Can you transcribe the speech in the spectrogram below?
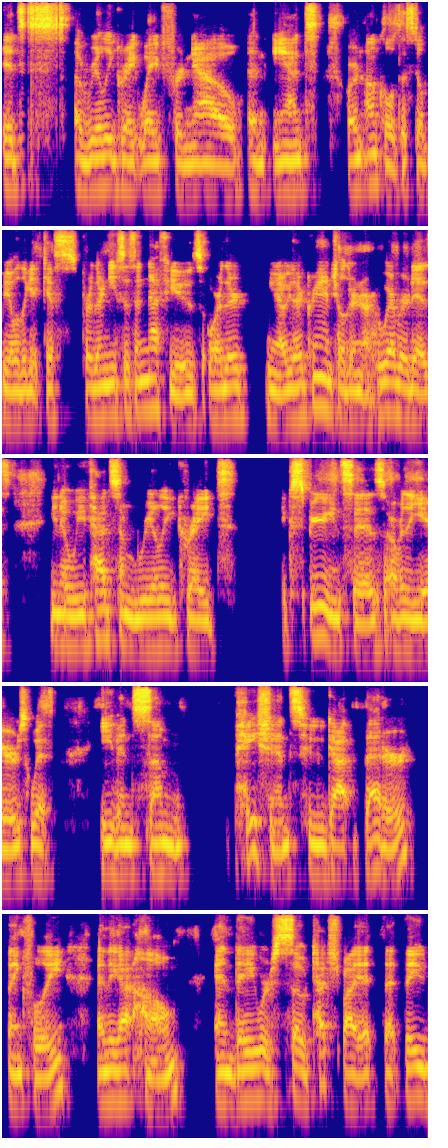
It's a really great way for now an aunt or an uncle to still be able to get gifts for their nieces and nephews or their, you know, their grandchildren or whoever it is. You know, we've had some really great experiences over the years with even some patients who got better, thankfully, and they got home and they were so touched by it that they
